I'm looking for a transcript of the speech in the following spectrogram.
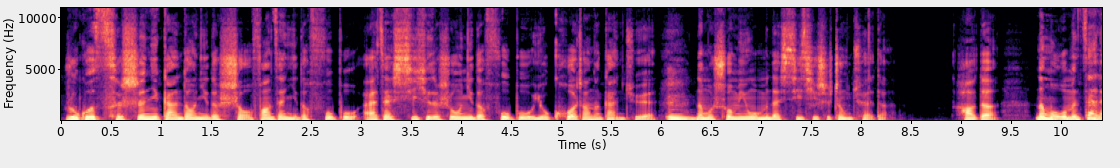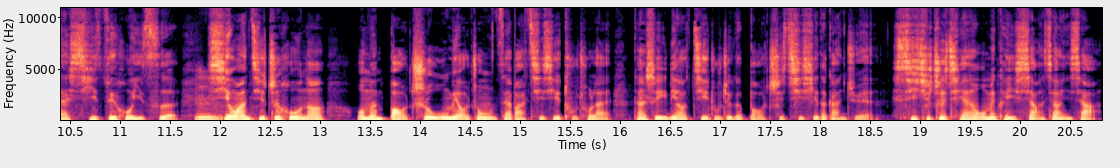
如果此时你感到你的手放在你的腹部，而在吸气的时候你的腹部有扩张的感觉，嗯，那么说明我们的吸气是正确的。好的，那么我们再来吸最后一次。嗯吸完气之后呢，我们保持五秒钟，再把气息吐出来。但是一定要记住这个保持气息的感觉。吸气之前，我们可以想象一下，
